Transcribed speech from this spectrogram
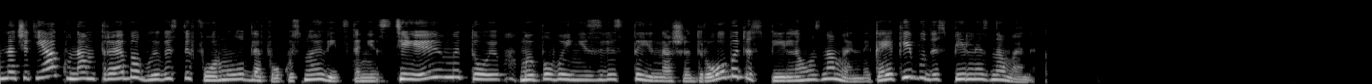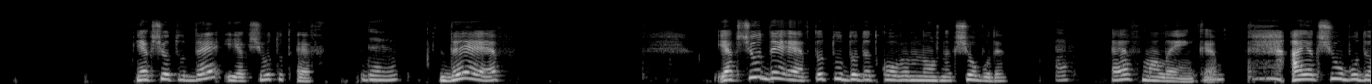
Значить, як нам треба вивести формулу для фокусної відстані? З цією метою ми повинні звести наші дроби до спільного знаменника. Який буде спільний знаменник? Якщо тут D і якщо тут F. Де? DF. Якщо DF, то тут додатковий множник, що буде? F. Маленьке. А якщо буде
